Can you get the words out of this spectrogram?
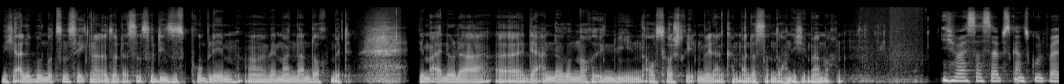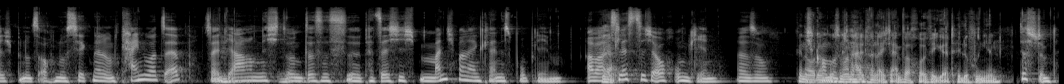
nicht alle benutzen Signal, also das ist so dieses Problem, äh, wenn man dann doch mit dem einen oder äh, der anderen noch irgendwie in Austausch treten will, dann kann man das dann doch nicht immer machen. Ich weiß das selbst ganz gut, weil ich benutze auch nur Signal und kein WhatsApp seit mhm. Jahren nicht und das ist äh, tatsächlich manchmal ein kleines Problem. Aber ja. es lässt sich auch umgehen. Also genau, da muss man klar. halt vielleicht einfach häufiger telefonieren. Das stimmt.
